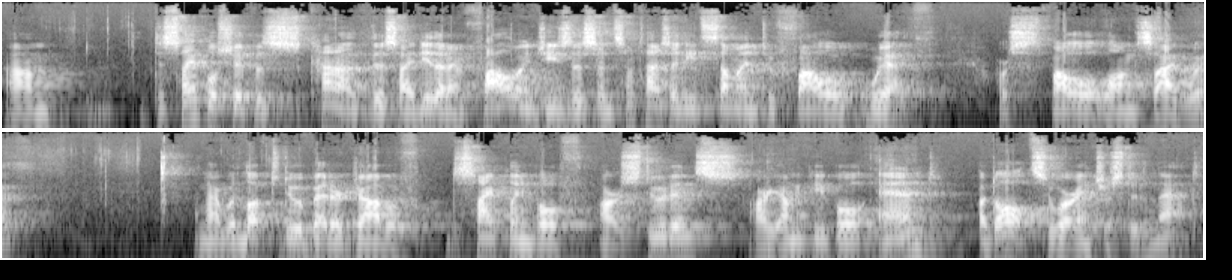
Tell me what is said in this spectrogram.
Um, discipleship is kind of this idea that I'm following Jesus, and sometimes I need someone to follow with or follow alongside with. And I would love to do a better job of discipling both our students, our young people, and adults who are interested in that.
